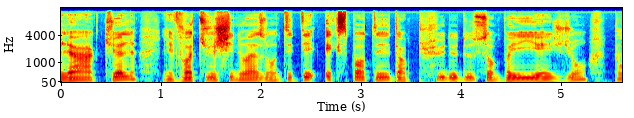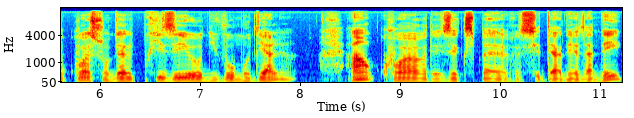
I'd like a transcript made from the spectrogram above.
l'heure actuelle, les voitures chinoises ont été exportées dans plus de 200 pays et régions. Pourquoi sont-elles prisées au niveau mondial? À en croire des experts ces dernières années,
